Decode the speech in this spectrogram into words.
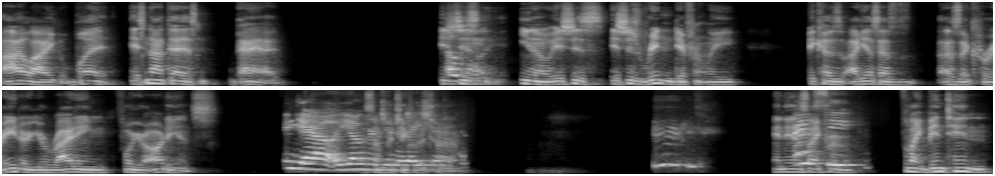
I like, but it's not that it's bad. It's just you know, it's just it's just written differently because I guess as as a creator, you're writing for your audience yeah, a younger generation. time. And then it's I like for, for like Ben 10,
